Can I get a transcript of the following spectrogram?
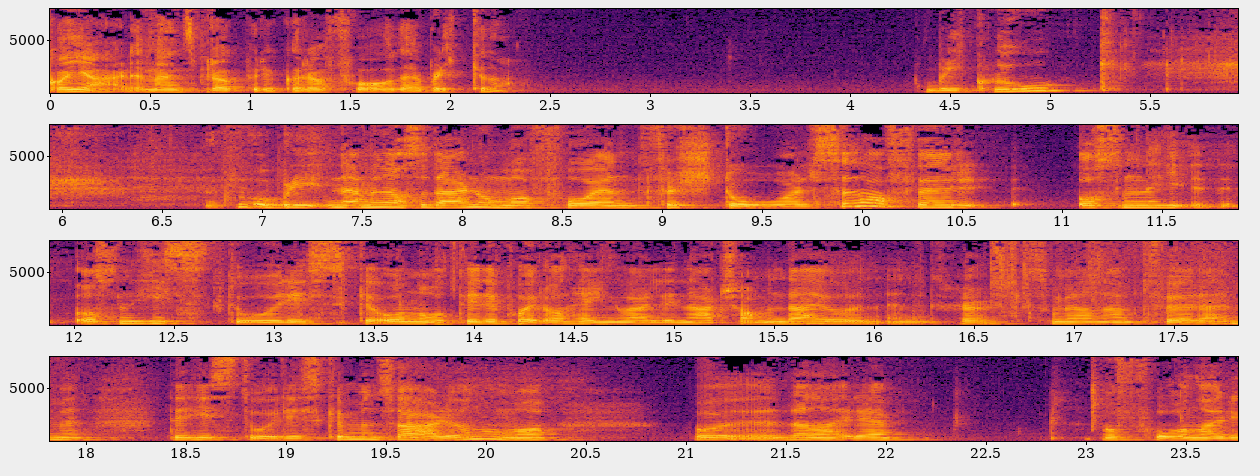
Hva gjør det med en språkbruker å få det blikket, da? Bli klok. Bli, nei, men altså, det er noe med å få en forståelse da, for åssen historiske og nåtidige forhold henger veldig nært sammen. Det er jo, en, som jeg har nevnt før her, med det historiske. Men så er det jo noe med å, å, der, å få den der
